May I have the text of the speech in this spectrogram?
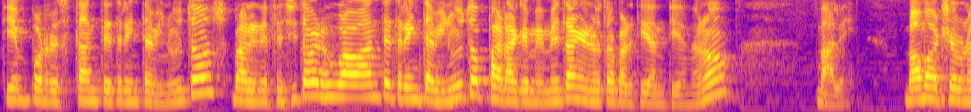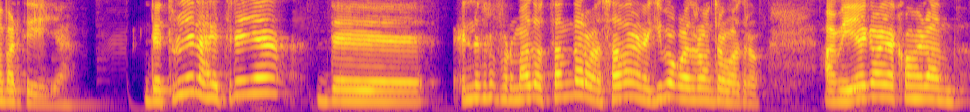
Tiempo restante 30 minutos. Vale, necesito haber jugado antes 30 minutos para que me metan en otra partida, entiendo, ¿no? Vale, vamos a echar una partidilla. Destruye las estrellas de... en nuestro formato estándar basado en el equipo 4 contra 4. A medida que vayas congelando,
